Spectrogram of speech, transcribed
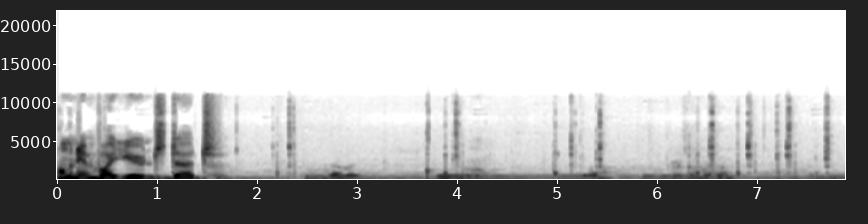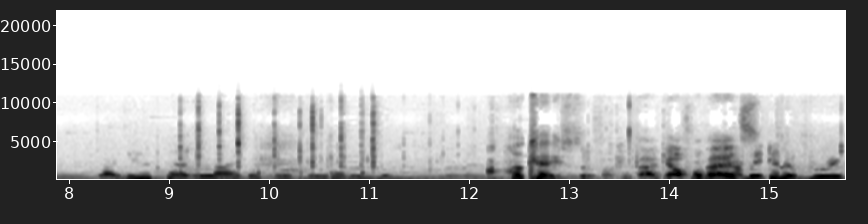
I'm gonna invite you instead. Why do you? Okay. This isn't fucking fair. Get off my bed. I'm making a bridge.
